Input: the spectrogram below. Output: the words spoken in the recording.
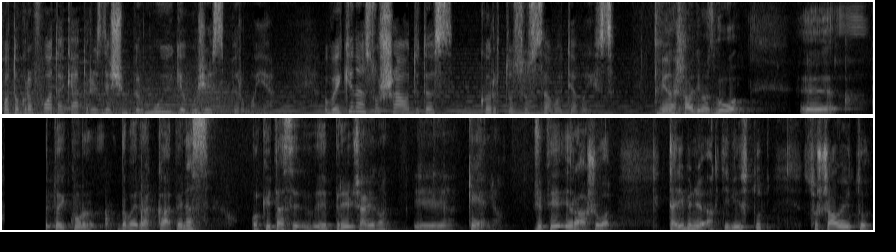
fotografuota 41 gegužės 1. Vaikinas sušaudytas kartu su savo tėvais. Vienas šaudimas buvo e, vietoj, kur dabar yra kapinės, o kitas e, prie Žarino e, kelio. Žiūrėkite, įrašo, tarybinių aktyvistų sušaudytų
